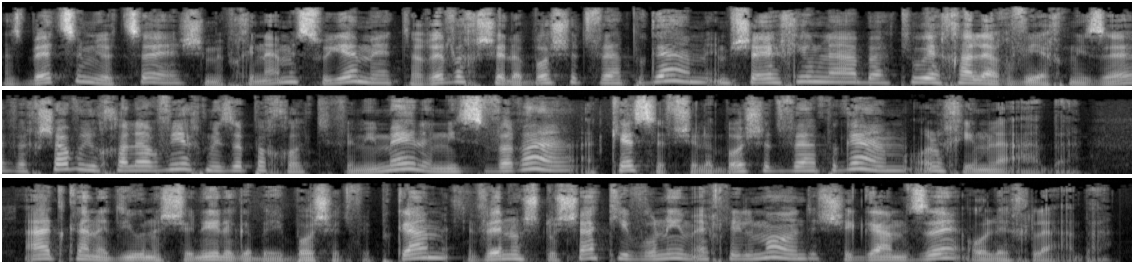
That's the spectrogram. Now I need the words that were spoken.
אז בעצם יוצא שמבחינה מסוימת, הרווח של הבושת והפגם הם שייכים לאבא, כי הוא יכל להרוויח מזה, ועכשיו הוא יוכל להרוויח מזה פחות, וממילא מסברה, הכסף של הבושת והפגם הולכים לאבא. עד כאן הדיון השני לגבי בושת ופגם, הבאנו שלושה כיוונים איך ללמוד שגם זה הולך לאבא.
